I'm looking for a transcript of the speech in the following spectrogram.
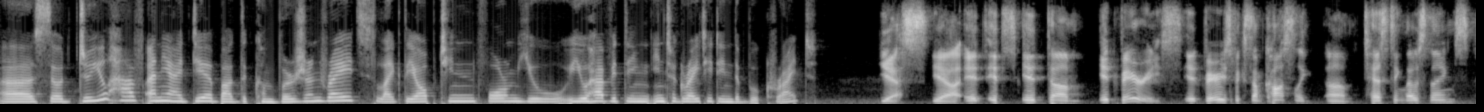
Uh, so, do you have any idea about the conversion rate, like the opt-in form? You you have it in, integrated in the book, right? Yes. Yeah. It it's it um it varies. It varies because I'm constantly um, testing those things.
